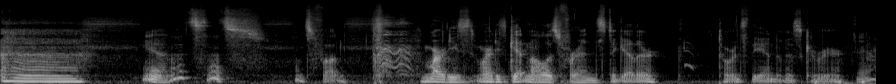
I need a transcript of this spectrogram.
Uh, yeah, that's that's that's fun. Marty's Marty's getting all his friends together towards the end of his career, Yeah.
